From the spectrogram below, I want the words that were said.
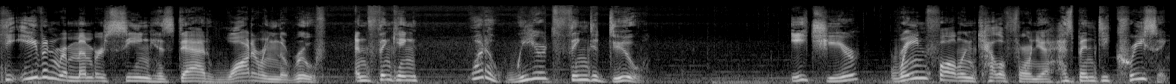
He even remembers seeing his dad watering the roof and thinking, what a weird thing to do. Each year, rainfall in California has been decreasing,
